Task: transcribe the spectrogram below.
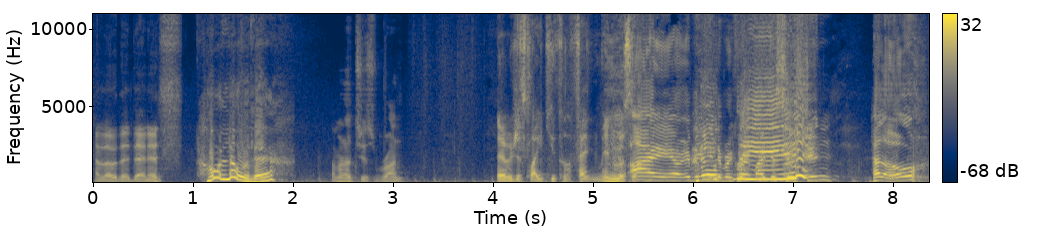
Hello there, Dennis. Oh, hello there. I'm gonna just run. They would just like you to Feng me. I immediately Help regret my decision. Hello?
